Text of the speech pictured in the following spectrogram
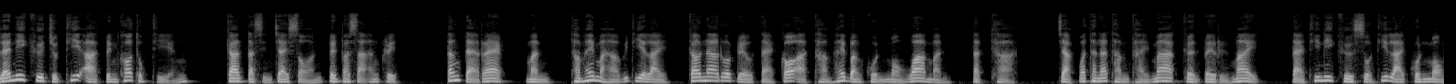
และนี่คือจุดที่อาจเป็นข้อถกเถียง การตัดสินใจสอนเป็นภาษาอังกฤษ ตั้งแต่แรกมันทำให้มหาวิทยาลัยก้าวหน้ารวดเร็ว แต่ก็อาจทำให้บางคนมองว่ามันตัดขาด จากวัฒนธรรมไทยมากเกินไปหรือไม่ แต่ที่นี่คือส่วนที่หลายคนมอง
